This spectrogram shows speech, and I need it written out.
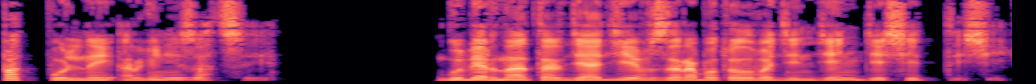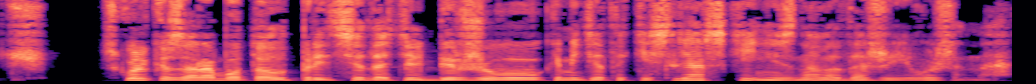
подпольной организации. Губернатор Дядьев заработал в один день десять тысяч. Сколько заработал председатель биржевого комитета Кислярский, не знала даже его жена.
